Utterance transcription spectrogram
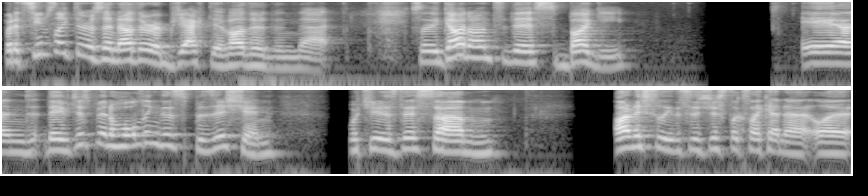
But it seems like there's another objective other than that. So they got onto this buggy, and they've just been holding this position, which is this um honestly, this is just looks like an, uh,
